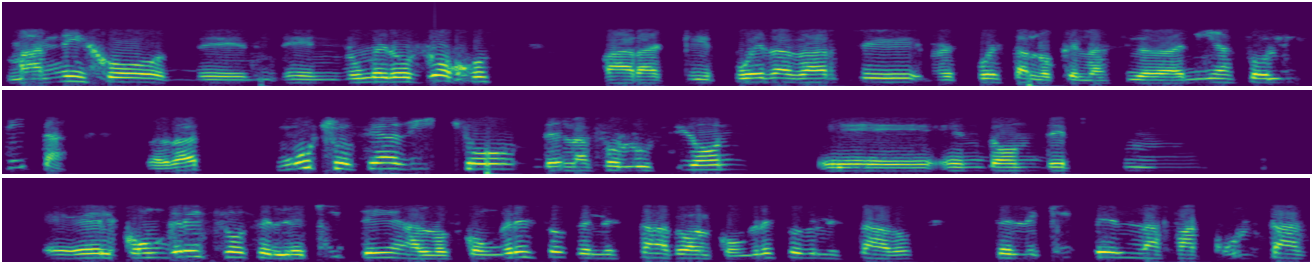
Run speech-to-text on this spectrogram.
manejo de, en números rojos para que pueda darse respuesta a lo que la ciudadanía solicita, ¿verdad? Mucho se ha dicho de la solución eh, en donde mm, el Congreso se le quite a los Congresos del Estado, al Congreso del Estado, se le quite la facultad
